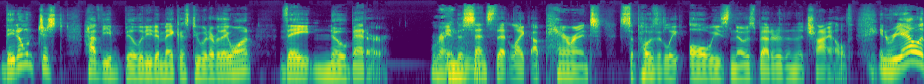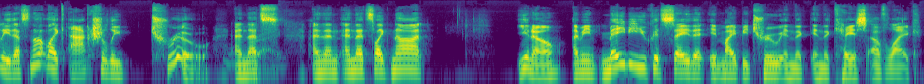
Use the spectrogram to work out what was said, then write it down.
they don't just have the ability to make us do whatever they want they know better. Right. in the hmm. sense that like a parent supposedly always knows better than the child. In reality that's not like actually true. And that's and then and that's like not you know i mean maybe you could say that it might be true in the in the case of like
